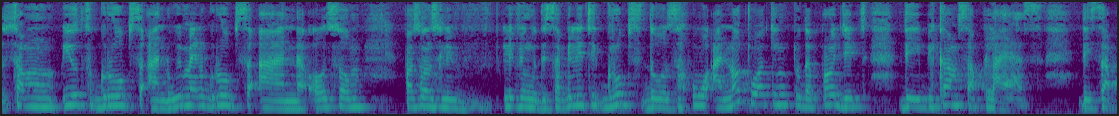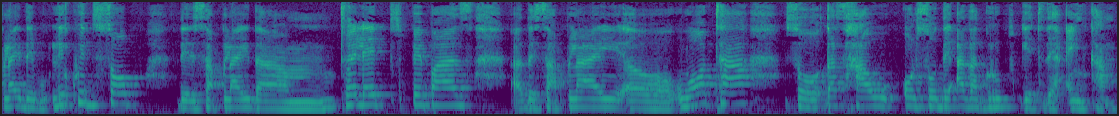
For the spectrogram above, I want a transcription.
some youth groups and women groups, and also persons live, living with disability groups, those who are not working to the project, they become suppliers. They supply the liquid soap, they supply the um, toilet papers, uh, they supply uh, water. So that's how also the other group get their income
